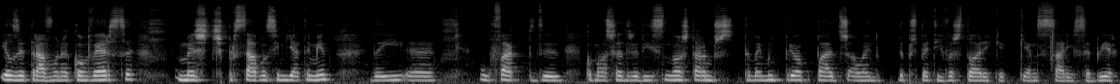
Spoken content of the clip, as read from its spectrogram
eles entravam na conversa, mas dispersavam-se imediatamente, daí uh, o facto de, como a Alexandra disse, nós estarmos também muito preocupados, além do, da perspectiva histórica, que é necessário saber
